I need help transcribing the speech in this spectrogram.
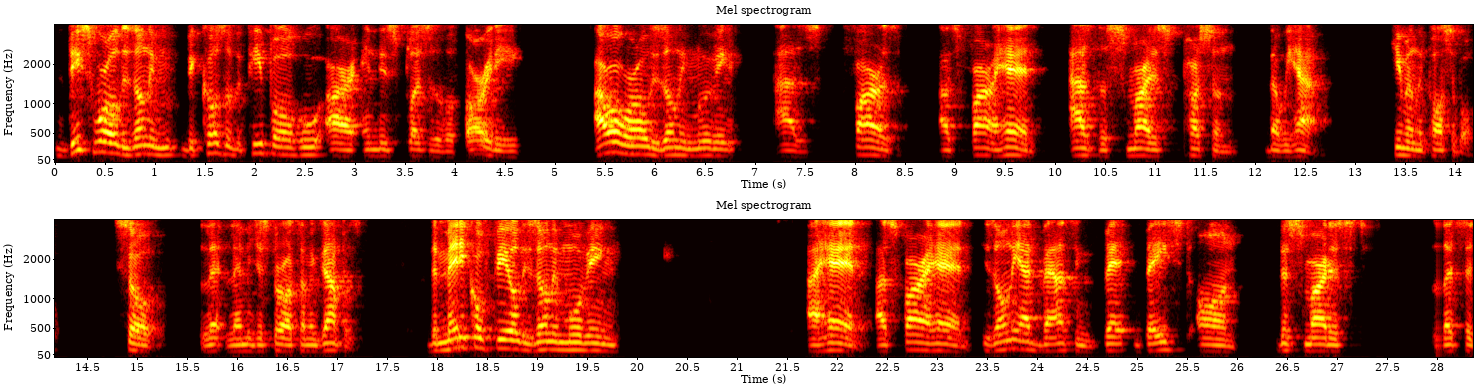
this world is only because of the people who are in these places of authority. Our world is only moving as far as as far ahead as the smartest person that we have humanly possible so let, let me just throw out some examples. The medical field is only moving ahead as far ahead is only advancing ba- based on the smartest let's say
